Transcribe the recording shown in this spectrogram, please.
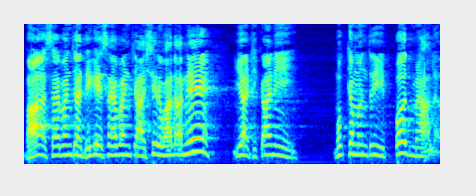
बाळासाहेबांच्या दिघे साहेबांच्या आशीर्वादाने या ठिकाणी मुख्यमंत्री पद मिळालं.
